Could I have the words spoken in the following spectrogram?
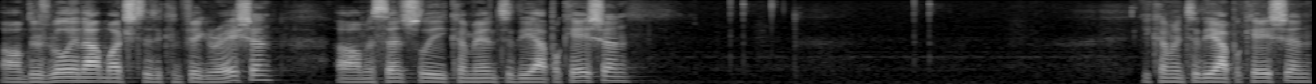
Um, there's really not much to the configuration. Um, essentially, you come into the application. You come into the application.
